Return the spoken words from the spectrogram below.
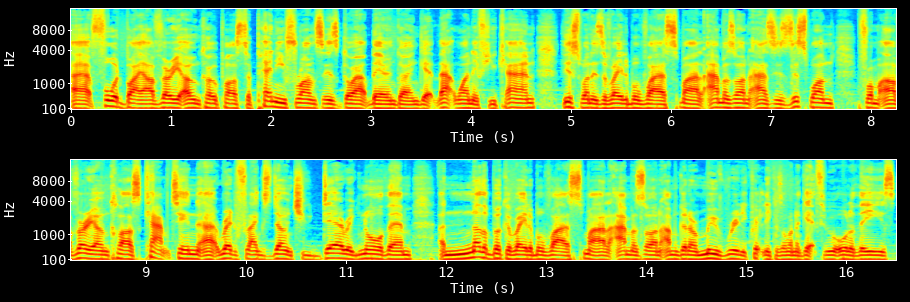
uh, forward by our very own co-pastor Penny Francis. Go out there and go and get that one if you can. This one is available via Smile Amazon, as is this one from our very own class captain. Uh, Red Flags, don't you dare ignore them. Another book available via Smile Amazon. I'm going to move really quickly because I want to get through all of these.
